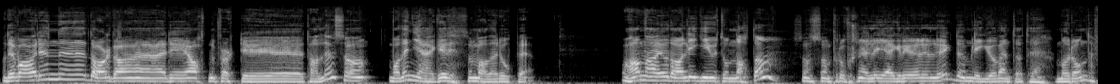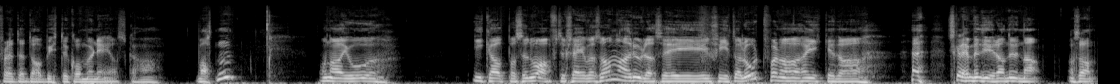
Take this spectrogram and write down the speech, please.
Og Det var en eh, dag da her i 1840-tallet, så var det en jeger som var der oppe. Og Han har jo da ligget ute om natta, sånn som profesjonelle jegere ligger. De ligger jo og venter til morgenen, for det er da byttet kommer ned og skal ha vann. Han har jo ikke hatt på seg noe aftershave og sånn, har rulla seg i skit og lort, for å ikke da skremme dyrene unna og sånn.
